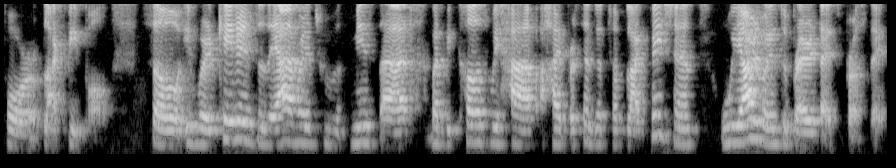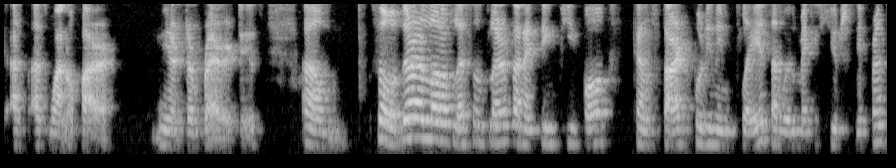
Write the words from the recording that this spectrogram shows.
for black people. So if we're catering to the average we would miss that but because we have a high percentage of black patients we are going to prioritize prostate as, as one of our near-term priorities. Um, so there are a lot of lessons learned that I think people can start putting in place that will make a huge difference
